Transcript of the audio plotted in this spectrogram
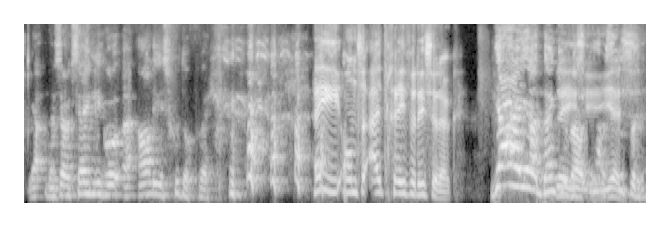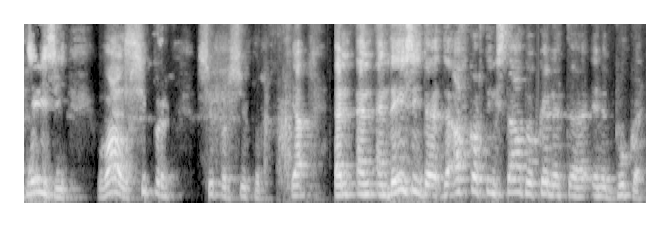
Ja, dan zou ik zeggen, Nico, uh, Ali is goed op weg. hey, onze uitgever is er ook. Ja, ja, dankjewel. Ja, yes. Super, Daisy. Wauw, super, super, super. Ja, en, en, en Daisy, de, de afkorting staat ook in het, uh, in het boek.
